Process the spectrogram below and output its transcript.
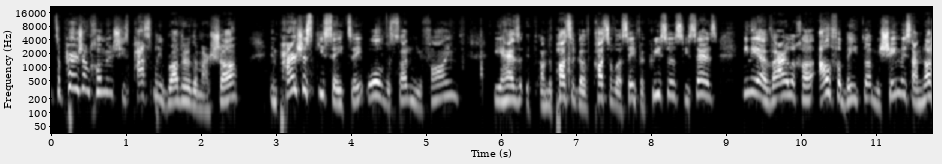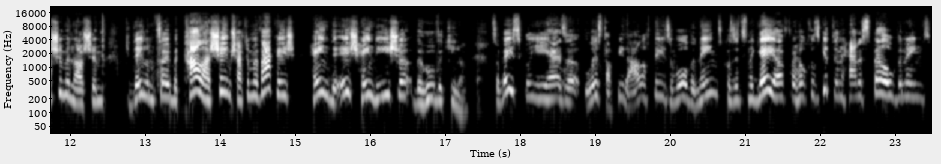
It's a Persian Chumash. He's possibly a brother of the Marsha. In Parshas Kiseitze, all of a sudden you find he has on the pasuk of Kasava Sefer Krisos, he says, "Hine avar alpha beta mishemes anoshim anoshim kidelim tzay bekal Hashem shatem mevakesh hein de ish hein de isha vehu vekino." So basically, he has a list of the aleph days of all the names because it's negeya for Hilchos Gittin how to spell the names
